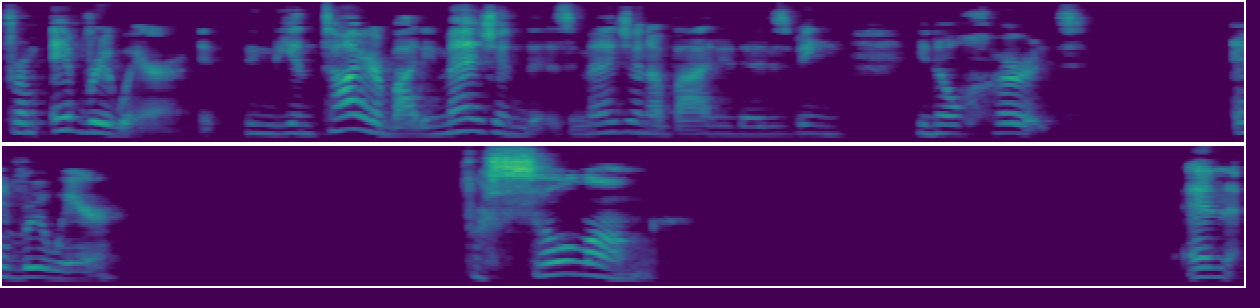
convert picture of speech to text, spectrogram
from everywhere in the entire body. Imagine this. Imagine a body that is being, you know, hurt everywhere for so long. And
